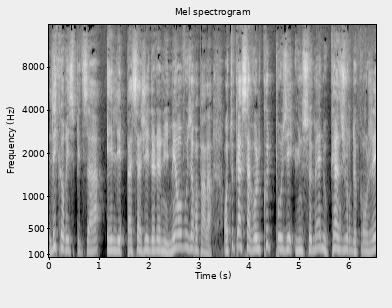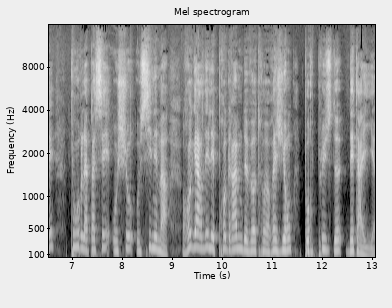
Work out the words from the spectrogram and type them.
Licorice Pizza et Les Passagers de la Nuit. Mais on vous en reparlera. En tout cas, ça vaut le coup de poser une semaine ou 15 jours de congé pour la passer au show au cinéma. Regardez les programmes de votre région pour plus de détails.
